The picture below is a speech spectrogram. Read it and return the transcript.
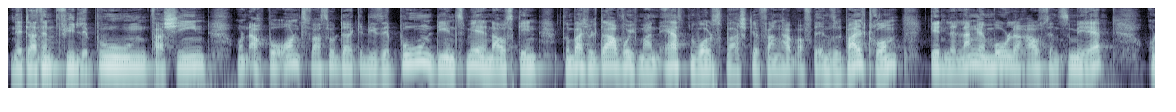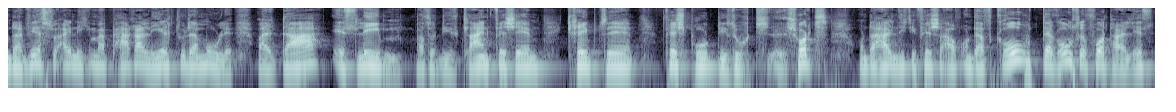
Ne, da sind viele Buhnen, Faschinen und auch bei uns war so, da, diese Buhnen, die ins Meer hinausgehen, zum Beispiel da, wo ich meinen ersten Wolfsbarsch gefangen habe, auf der Insel Baltrum, geht eine lange Mole raus ins Meer und dann wirst du eigentlich immer parallel zu der Mole, weil da ist Leben. Also diese Kleinfische, Krebse, Fischbrut, die sucht äh, Schutz und da halten sich die Fische auf. Und das gro der große Vorteil ist,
